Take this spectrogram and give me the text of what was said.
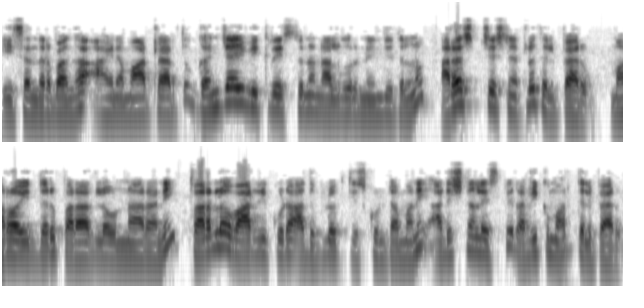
ఈ సందర్భంగా ఆయన మాట్లాడుతూ గంజాయి విక్రయిస్తున్న నలుగురు నిందితులను అరెస్ట్ చేసినట్లు తెలిపారు. మరో ఇద్దరు పరారులో ఉన్నారని త్వరలో వారిని కూడా అదుపులోకి తీసుకుంటామని అడిషనల్ ఎస్పీ రవికుమార్ తెలిపారు.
